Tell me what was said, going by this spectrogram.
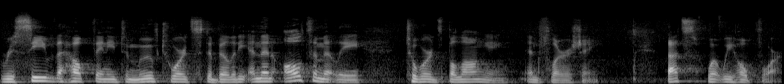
receive the help they need to move towards stability and then ultimately towards belonging and flourishing. That's what we hope for.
